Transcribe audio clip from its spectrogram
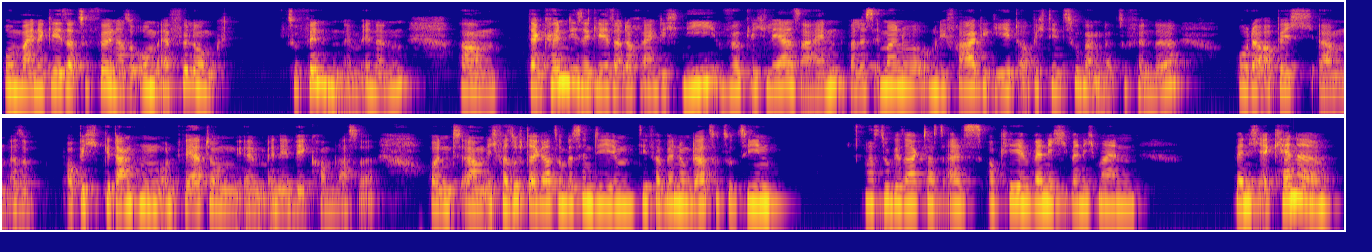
um meine Gläser zu füllen, also um Erfüllung zu finden im Innen, ähm, dann können diese Gläser doch eigentlich nie wirklich leer sein, weil es immer nur um die Frage geht, ob ich den Zugang dazu finde oder ob ich, ähm, also ob ich Gedanken und Wertungen in, in den Weg kommen lasse. Und ähm, ich versuche da gerade so ein bisschen die, die Verbindung dazu zu ziehen, was du gesagt hast, als okay, wenn ich, wenn ich mein, wenn ich erkenne,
